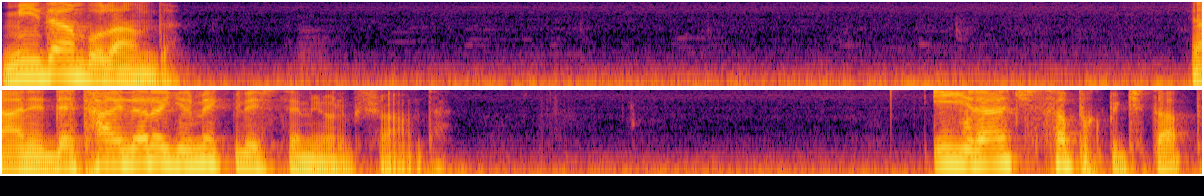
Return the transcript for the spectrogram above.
Midem bulandı. Yani detaylara girmek bile istemiyorum şu anda. İğrenç sapık bir kitap.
